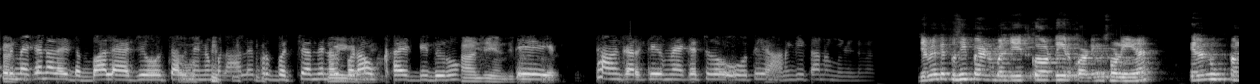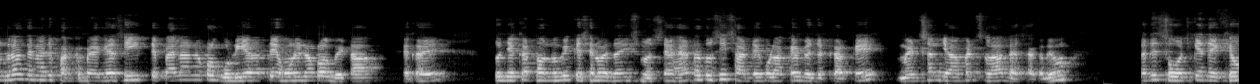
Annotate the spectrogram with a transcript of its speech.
ਫਿਰ। ਮੈਂ ਕਿਹਾ ਨਾਲੇ ਡੱਬਾ ਲੈ ਜਿਓ ਚੱਲ ਮੈਨੂੰ ਮਿਲਾ ਲੈ। ਪਰ ਬੱਚਿਆਂ ਦੇ ਨਾਲ ਬੜਾ। ਔਖਾ ਏਡੀ ਦੂਰੋਂ। ਹਾਂਜੀ ਹਾਂਜੀ ਤੇ ਤਾਂ ਕਰਕੇ ਮੈਂ ਕਿਹਾ ਚਲੋ ਉਹ ਤੇ ਆਣਗੇ ਤੁਹਾਨੂੰ ਮਿਲਣ ਜਿਵੇਂ ਕਿ ਤੁਸੀਂ ਭੈਣ ਬਲਜੀਤ ਕੌਰ ਦੀ ਰਿਕਾਰਡਿੰਗ ਸੁਣੀ ਹੈ, ਇਹਨਾਂ ਨੂੰ 15 ਦਿਨਾਂ 'ਚ ਫ਼ਰਕ ਪੈ ਗਿਆ ਸੀ ਤੇ ਪਹਿਲਾਂ ਇਹਨਾਂ ਕੋਲ ਗੁੱਡੀਆ ਤੇ ਹੁਣ ਇਹਨਾਂ ਕੋਲ ਬੇਟਾ ਹੈਗਾ ਏ। ਸੋ ਜੇਕਰ ਤੁਹਾਨੂੰ ਵੀ ਕਿਸੇ ਨੂੰ ਇਦਾਂ ਦੀ ਸਮੱਸਿਆ ਹੈ ਤਾਂ ਤੁਸੀਂ ਸਾਡੇ ਕੋਲ ਆ ਕੇ ਵਿਜ਼ਿਟ ਕਰਕੇ ਮੈਡੀਸਨ ਜਾਂ ਫਿਰ ਸਲਾਹ ਲੈ ਸਕਦੇ ਹੋ। ਕਦੇ ਸੋਚ ਕੇ ਦੇਖਿਓ,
